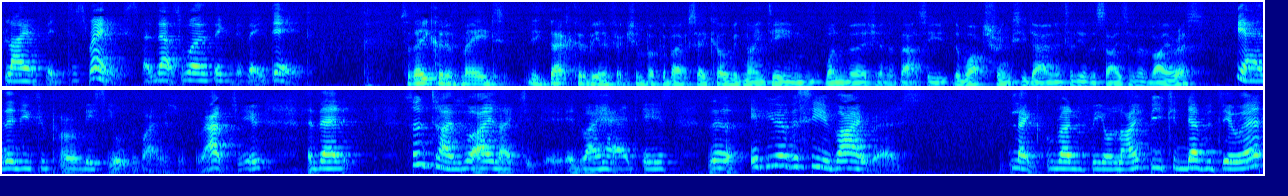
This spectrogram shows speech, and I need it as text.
fly up into space, and that's one thing that they did. So they could have made that could have been a fiction book about, say, COVID 19, one version of that. So you, the watch shrinks you down into the other size of a virus. Yeah, then you can probably see all the virus all around you, and then sometimes what I like to do in my head is that if you ever see a virus, like run for your life, but you can never do it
